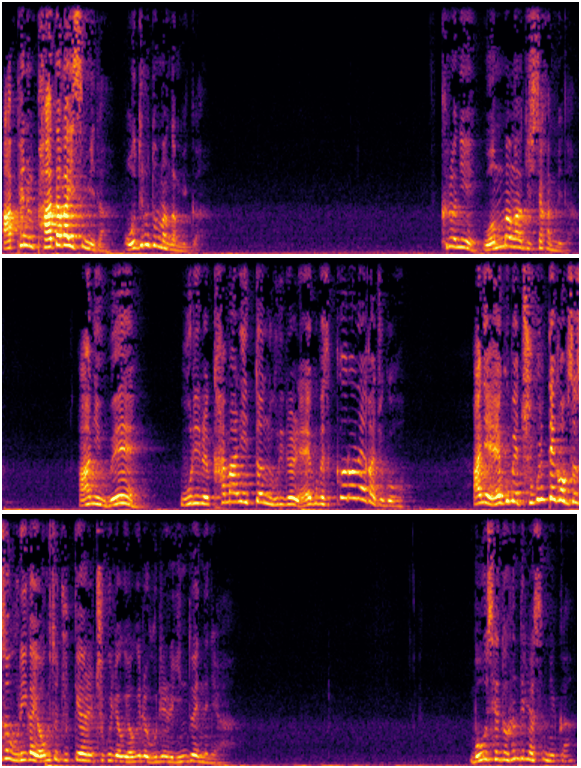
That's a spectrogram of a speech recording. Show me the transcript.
앞에는 바다가 있습니다. 어디로 도망갑니까? 그러니 원망하기 시작합니다. 아니 왜 우리를 가만히 있던 우리를 애굽에서 끌어내 가지고 아니 애굽에 죽을 데가 없어서 우리가 여기서 죽게 죽으려고 여기를 우리를 인도했느냐? 모세도 흔들렸습니까?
